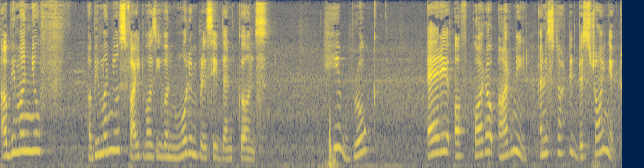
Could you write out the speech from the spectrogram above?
Abhimanyu, Abhimanyu's fight was even more impressive than Karn's. He broke array of Kaurav army and started destroying it.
